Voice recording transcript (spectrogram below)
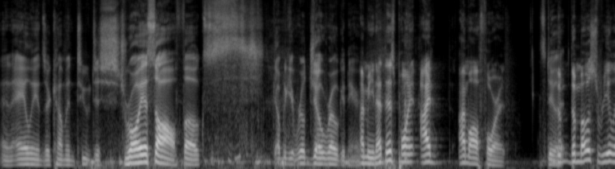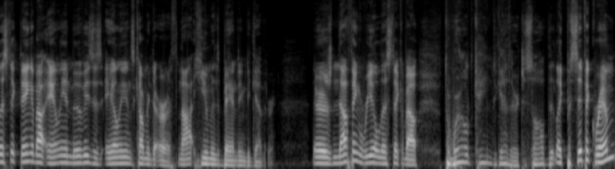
And aliens are coming to destroy us all, folks. I'm going to get real Joe Rogan here. I mean, at this point, I I'm all for it. Let's do The, it. the most realistic thing about alien movies is aliens coming to Earth, not humans banding together. There's nothing realistic about the world came together to solve the like Pacific Rim.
